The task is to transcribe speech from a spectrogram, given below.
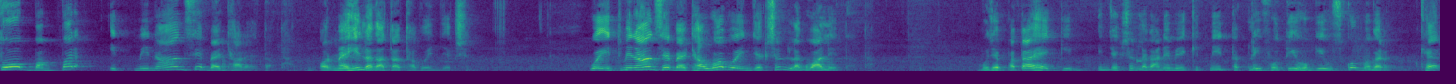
तो बम्पर इत्मीनान से बैठा रहता था और मैं ही लगाता था वो इंजेक्शन वो इत्मीनान से बैठा हुआ वो इंजेक्शन लगवा लेता था। मुझे पता है कि इंजेक्शन लगाने में कितनी तकलीफ़ होती होगी उसको, मगर खैर।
